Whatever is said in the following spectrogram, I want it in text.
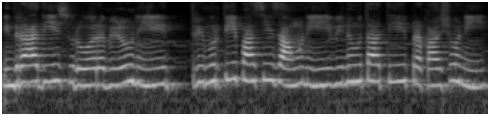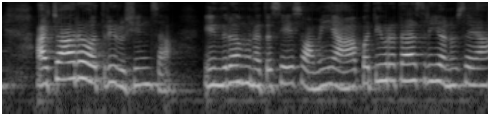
इंद्रादी सुरवर मिळूनी त्रिमूर्तीपासी जाऊनी विनवता ती प्रकाशोनी आचार अत्रि ऋषींचा इंद्र म्हणतसे स्वामिया पतिव्रता श्री अनुसया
